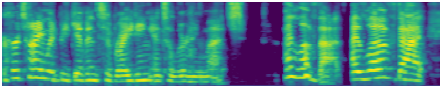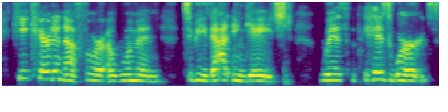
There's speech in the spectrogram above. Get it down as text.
her time would be given to writing and to learning much. I love that. I love that he cared enough for a woman to be that engaged with his words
